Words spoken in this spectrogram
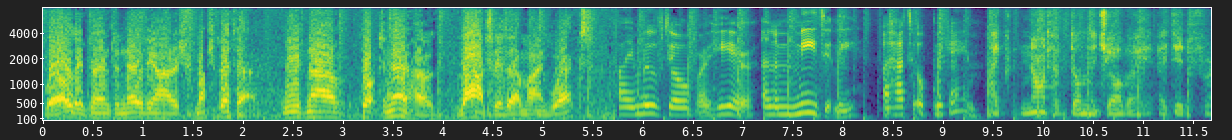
Well, they've grown to know the Irish much better. We've now got to know how largely their mind works. I moved over here and immediately I had to up my game. I could not have done the job I, I did for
